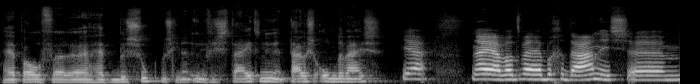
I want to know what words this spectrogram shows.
hebt over eh, het bezoek misschien aan universiteiten nu en thuisonderwijs. Ja, nou ja, wat we hebben gedaan is ehm,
